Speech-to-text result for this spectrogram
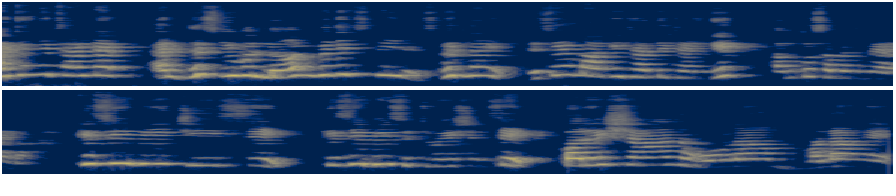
I think it's high time and this you will learn with experience with life जैसे हम आगे जाते जाएँगे, हमको समझ में आएगा। किसी भी चीज़ से, किसी भी सिचुएशन से परेशान होना मना है।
